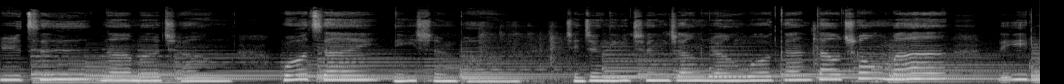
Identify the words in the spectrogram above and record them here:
日子那么长，我在你身旁，见证你成长，让我感到充满力量。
